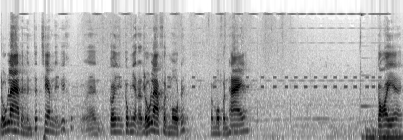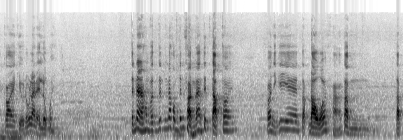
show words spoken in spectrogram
Đấu la thì mình thích xem những cái khúc à, coi công nhận là đấu la phần 1 đấy phần 1 phần 2 ấy. coi coi kiểu đấu la đại lục ấy tính là không nó không tính phần nó tính tập thôi có những cái ờ, tập đầu ấy, khoảng tầm tập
